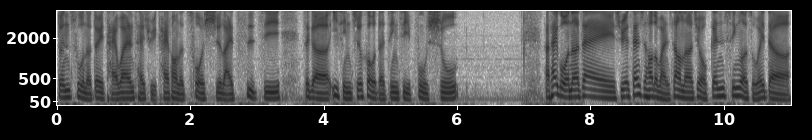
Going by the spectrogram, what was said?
敦促呢对台湾采取开放的措施，来刺激这个疫情之后的经济复苏。那泰国呢，在十月三十号的晚上呢，就有更新了所谓的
